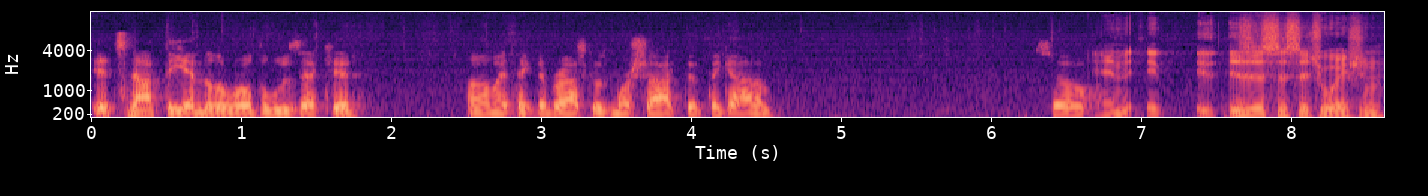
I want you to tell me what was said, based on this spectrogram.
it's not the end of the world to lose that kid. Um, I think Nebraska was more shocked that they got him. So And it, is this a situation?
